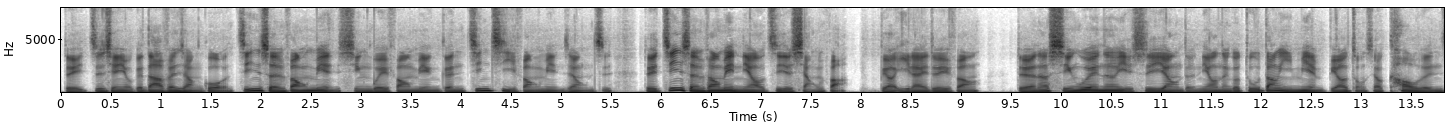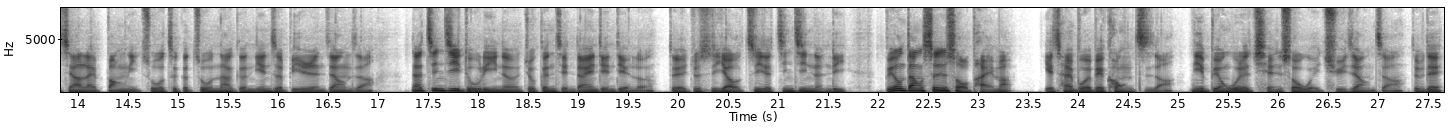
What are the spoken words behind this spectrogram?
对，之前有跟大家分享过，精神方面、行为方面跟经济方面这样子。对，精神方面你要有自己的想法。不要依赖对方。对啊，那行为呢也是一样的，你要能够独当一面，不要总是要靠人家来帮你做这个做那个，黏着别人这样子啊。那经济独立呢就更简单一点点了，对，就是要有自己的经济能力，不用当伸手牌嘛，也才不会被控制啊。你也不用为了钱受委屈这样子啊，对不对？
